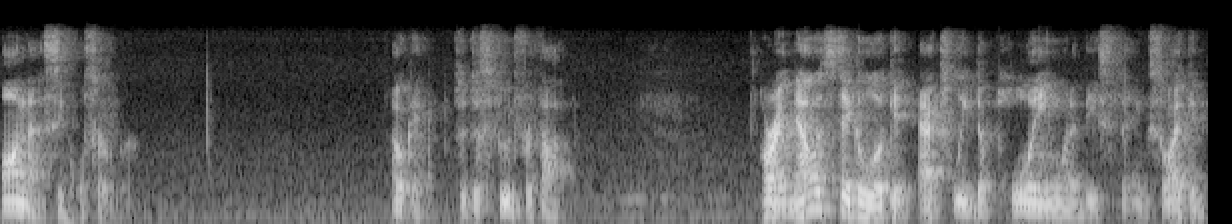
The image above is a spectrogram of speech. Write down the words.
on that SQL Server. Okay, so just food for thought. All right, now let's take a look at actually deploying one of these things. So I could,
